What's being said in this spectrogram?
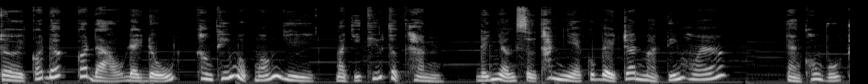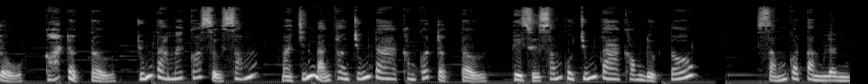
trời, có đất, có đạo đầy đủ, không thiếu một món gì mà chỉ thiếu thực hành để nhận sự thanh nhẹ của bề trên mà tiến hóa. Càng không vũ trụ có trật tự, chúng ta mới có sự sống, mà chính bản thân chúng ta không có trật tự thì sự sống của chúng ta không được tốt. Sống có tâm linh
